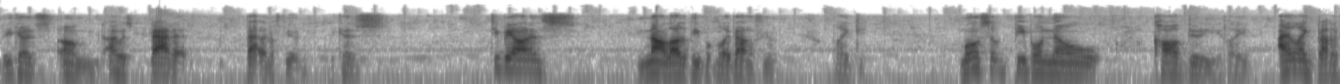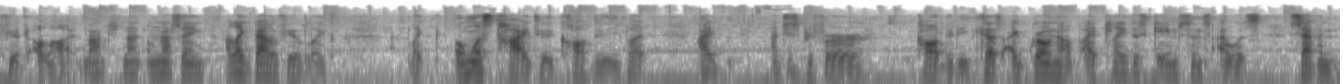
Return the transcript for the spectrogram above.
because um I was bad at Battlefield because to be honest not a lot of people play Battlefield. Like most of people know Call of Duty. Like I like Battlefield a lot. Not not I'm not saying I like Battlefield like like almost tied to Call of Duty but I I just prefer Call of Duty because I've grown up. I played this game since I was seven.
